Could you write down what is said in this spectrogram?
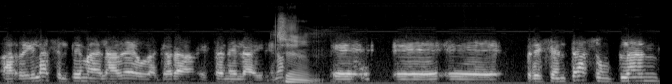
arreglás el tema de la deuda que ahora está en el aire, ¿no? Eh, eh, eh, presentás un plan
